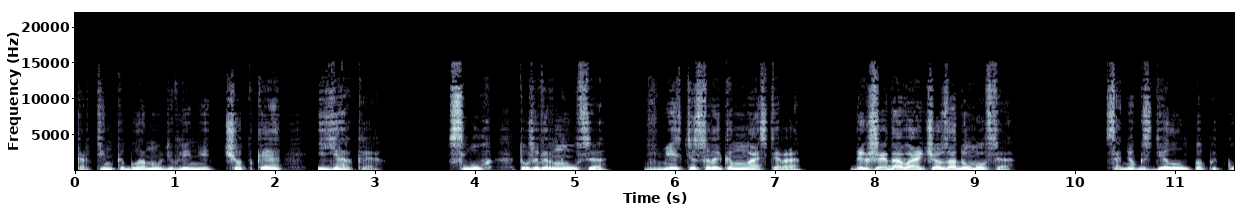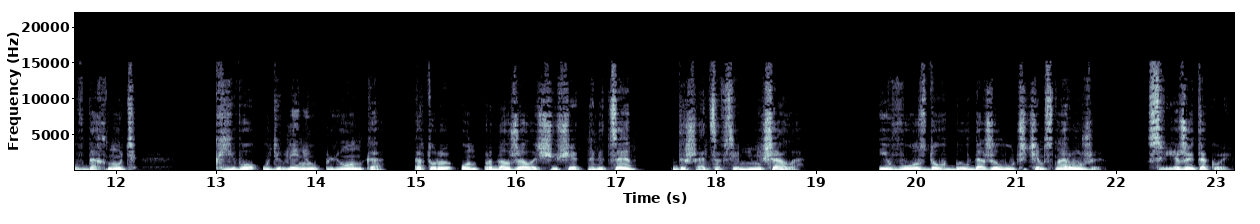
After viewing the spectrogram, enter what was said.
Картинка была на удивление четкая и яркая. Слух тоже вернулся, вместе с рыком мастера. «Дыши давай, что задумался?» Санек сделал попытку вдохнуть. К его удивлению пленка, которую он продолжал ощущать на лице, дышать совсем не мешало. И воздух был даже лучше, чем снаружи. Свежий такой.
